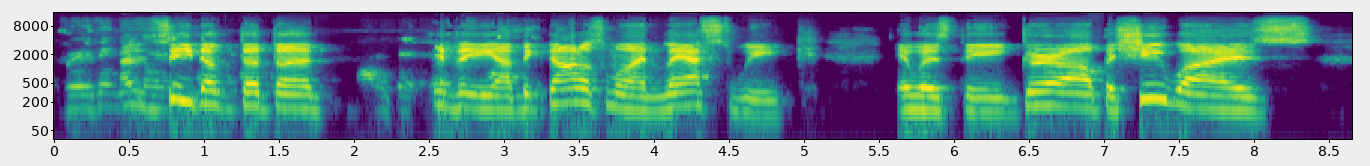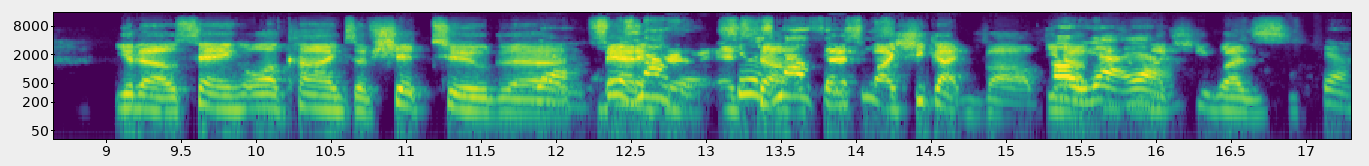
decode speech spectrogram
So Uh, see the the the in the uh, McDonald's one last week, it was the girl, but she was, you know, saying all kinds of shit to the Yeah, manager, and so mouthy. that's She why she got involved. You Oh, know, yeah, yeah. Like she was, Yeah.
